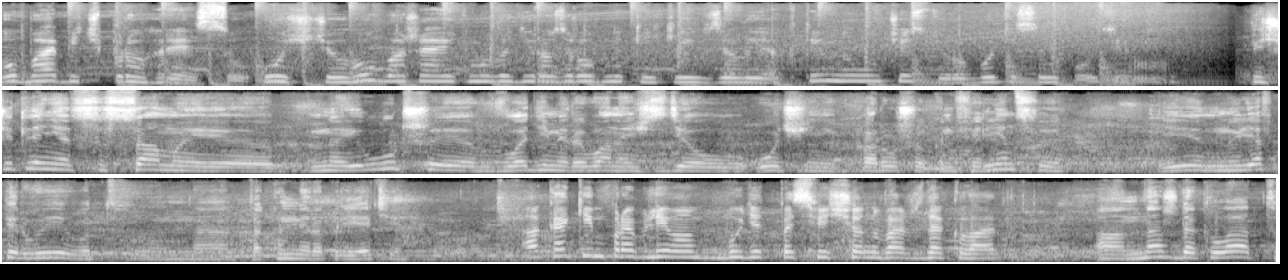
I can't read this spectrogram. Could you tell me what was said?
обабіч прогресу. Ось чого бажають молоді розробники, які взяли активну участь у роботі симпозіуму. Впечатления с- самые э, наилучшие. Владимир Иванович сделал очень хорошую конференцию. И ну, я впервые вот на таком мероприятии. А каким проблемам будет посвящен ваш доклад? А, Наш доклад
